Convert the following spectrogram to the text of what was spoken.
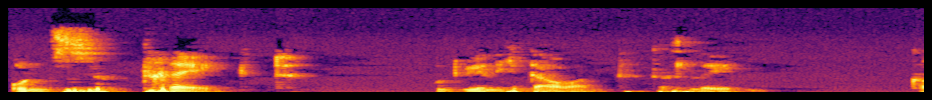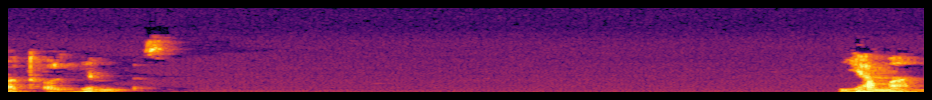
uns trägt und wir nicht dauernd das Leben kontrollieren müssen. Jammern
